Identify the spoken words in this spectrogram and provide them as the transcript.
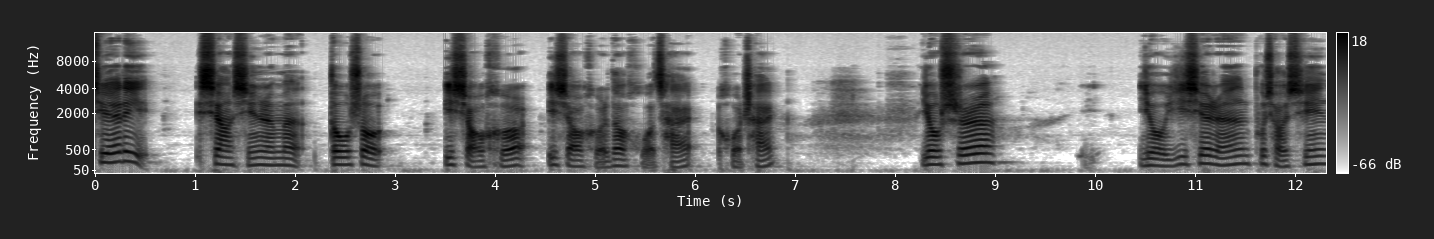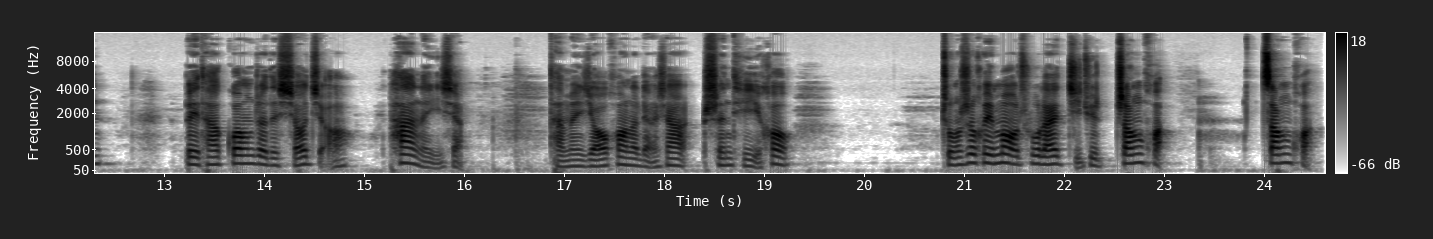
竭力向行人们兜售一小盒一小盒的火柴。火柴，有时有一些人不小心被他光着的小脚绊了一下，他们摇晃了两下身体以后，总是会冒出来几句脏话，脏话。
